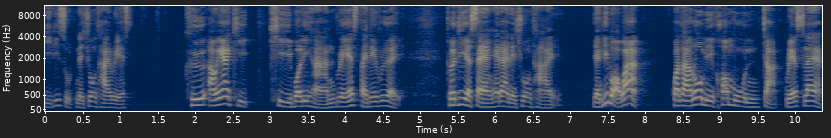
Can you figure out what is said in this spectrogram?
ดีที่สุดในช่วงท้ายเรส คือเอาง่ายๆขี่ขี่บริหารเรสไปเรื่อยๆ เพื่อที่จะแซงให้ได้ในช่วงท้าย อย่างที่บอกว่ากวาตาโร่มีข้อมูลจากเรสแรก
